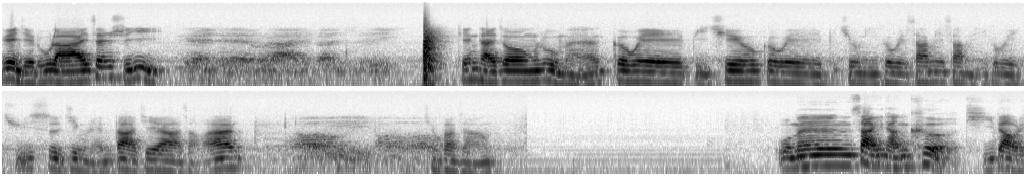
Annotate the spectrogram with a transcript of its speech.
愿解如来真实义。天台中入门，各位比丘、各位比丘尼、各位沙弥、沙弥、各位居士、敬人，大家早安。请放掌。我们上一堂课提到了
